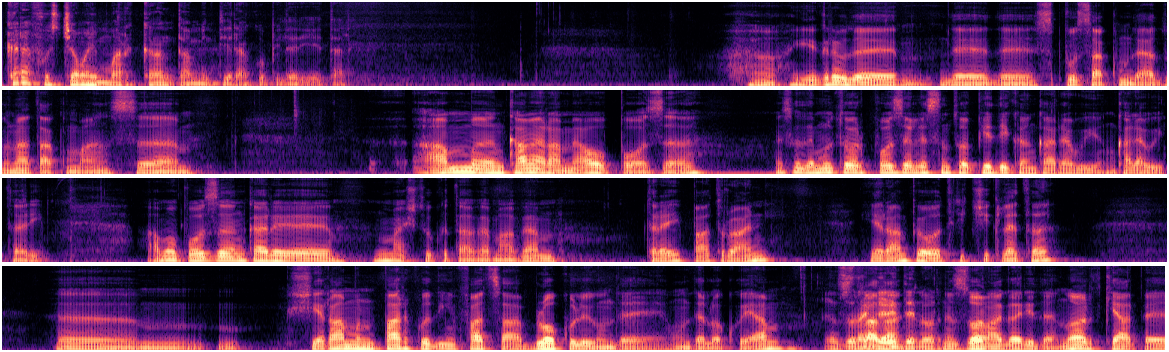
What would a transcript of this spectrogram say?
Care a fost cea mai marcantă amintire a copilăriei tale? Uh, E greu de, de, de spus acum, de adunat acum, însă am în camera mea o poză, vezi că de multe ori pozele sunt o piedică în, care, în calea uitării. Am o poză în care, nu mai știu cât aveam, aveam 3-4 ani, eram pe o tricicletă uh, și eram în parcul din fața blocului unde, unde locuiam. În zona Gării de Nord? În zona Gării de Nord, chiar pe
